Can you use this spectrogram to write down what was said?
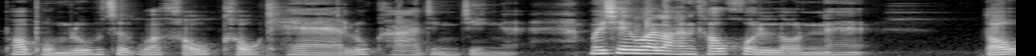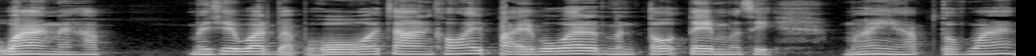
เพราะผมรู้สึกว่าเขาเขาแคร์ลูกค้าจริงๆอะ่ะไม่ใช่ว่าร้านเขาคนล้นนะฮะโต๊ะว่างนะครับ ไม่ใช่ว่าแบบโหอาจารย์เขาให้ไปเพราะว่ามันโต๊ะเต็มมาสิ ไม่ครับโต๊ะว่าง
